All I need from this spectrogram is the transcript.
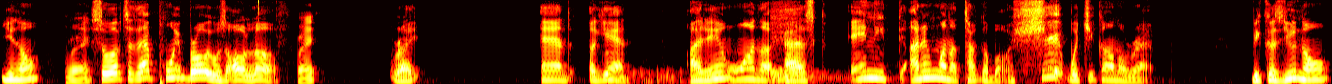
You know? Right. So up to that point, bro, it was all love Right. right? And again, I didn't want to ask any. I didn't want to talk about shit with Chicano rap because you know,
